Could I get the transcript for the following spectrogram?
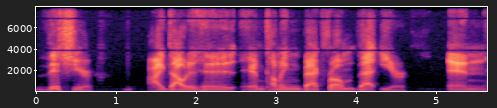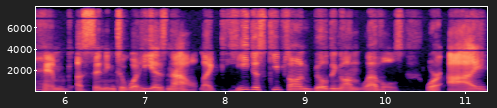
This year, I doubted him, him coming back from that year and him ascending to what he is now. Like he just keeps on building on levels where I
